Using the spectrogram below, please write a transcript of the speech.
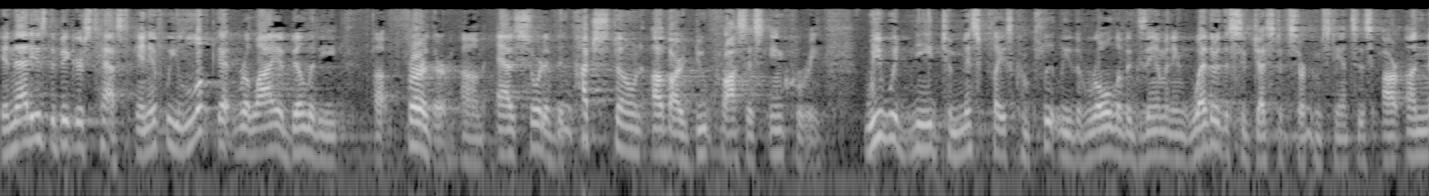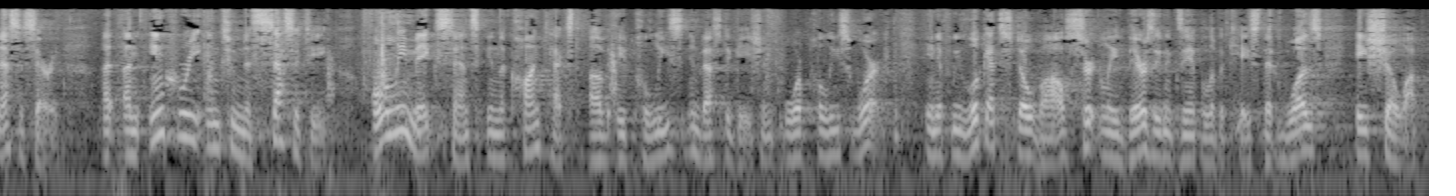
And that is the Biggers test. And if we looked at reliability uh, further um, as sort of the touchstone of our due process inquiry, we would need to misplace completely the role of examining whether the suggestive circumstances are unnecessary. A, an inquiry into necessity only makes sense in the context of a police investigation or police work. And if we look at Stovall, certainly there's an example of a case that was a show up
